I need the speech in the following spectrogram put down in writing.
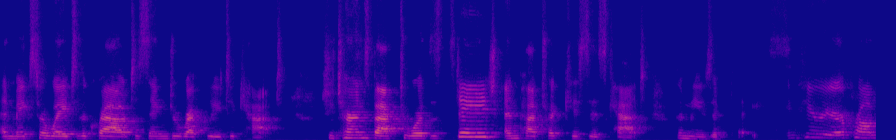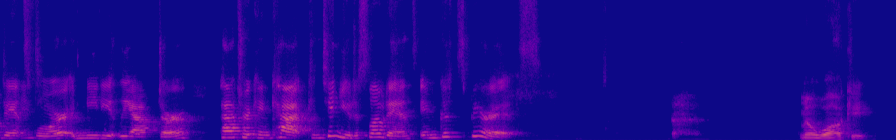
and makes her way to the crowd to sing directly to Kat. She turns back toward the stage and Patrick kisses Kat. The music plays. Interior prom dance floor immediately after. Patrick and Kat continue to slow dance in good spirits. Milwaukee.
